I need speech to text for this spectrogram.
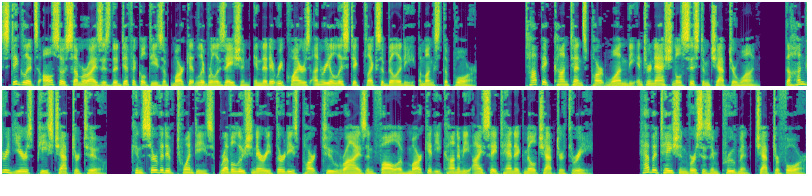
Stiglitz also summarizes the difficulties of market liberalization in that it requires unrealistic flexibility amongst the poor. Topic contents Part 1 The International System Chapter 1. The Hundred Years' Peace Chapter 2. Conservative Twenties, Revolutionary Thirties Part 2 Rise and Fall of Market Economy I Satanic Mill Chapter 3. Habitation versus Improvement Chapter 4.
